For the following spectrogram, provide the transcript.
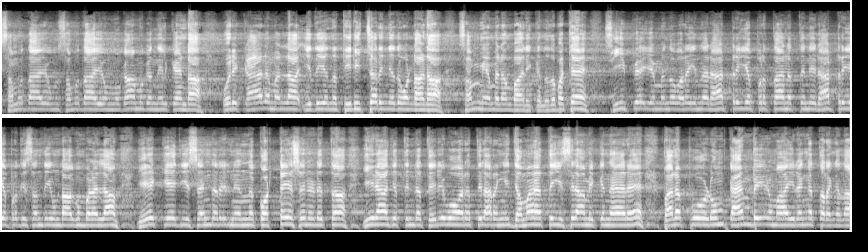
സമുദായവും സമുദായവും മുഖാമുഖം നിൽക്കേണ്ട ഒരു കാലമല്ല ഇത് എന്ന് തിരിച്ചറിഞ്ഞത് കൊണ്ടാണ് സംയമനം പാലിക്കുന്നത്. പക്ഷേ സി പി ഐ എം എന്ന് പറയുന്ന രാഷ്ട്രീയ പ്രസ്ഥാനത്തിന് രാഷ്ട്രീയ പ്രതിസന്ധി ഉണ്ടാകുമ്പോഴെല്ലാം എ കെ ജി സെന്ററിൽ നിന്ന് കൊട്ടേഷൻ എടുത്ത് ഈ രാജ്യത്തിന്റെ തെരുവോരത്തിൽ ഇറങ്ങി ജമാഅത്തെ ഇസ്ലാമിക്ക് നേരെ പലപ്പോഴും ക്യാമ്പയിനുമായി രംഗത്തിറങ്ങുന്ന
